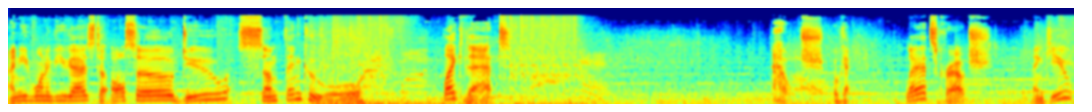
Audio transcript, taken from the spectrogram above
I need one of you guys to also do something cool. Like that. Ouch. Okay. Let's crouch. Thank you.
